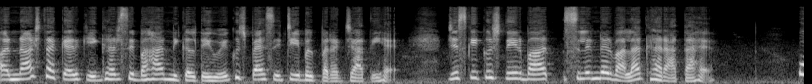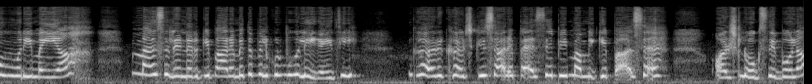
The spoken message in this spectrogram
और नाश्ता करके घर से बाहर निकलते हुए कुछ पैसे टेबल पर रख जाती है, जिसके कुछ देर बाद सिलेंडर वाला घर आता है। ओ मैया, मैं सिलेंडर के बारे में तो बिल्कुल भूल ही गई थी। घर खर्च के सारे पैसे भी मम्मी के पास है और श्लोक से बोला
